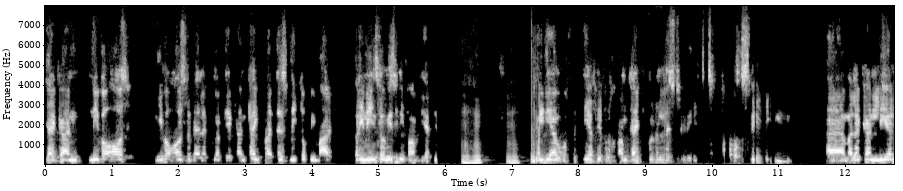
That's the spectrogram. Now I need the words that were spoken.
Jy kan nuwe aas nuwe aasmodelle koop. Jy kan kyk wat is nie op die mark wat die mense obviously nie van weet nie. Mhm. Mm. Mm video of 'n TV program kyk vir hulle so iets sien Ehm um, hulle kan leer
